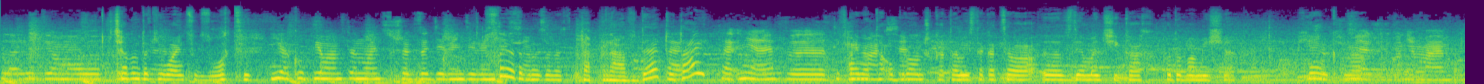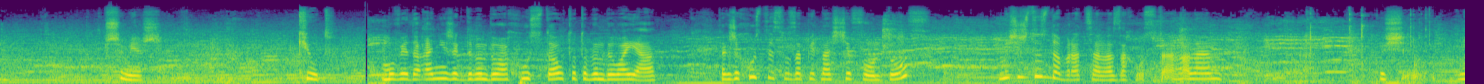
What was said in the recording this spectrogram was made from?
Dla ludzi mało. Chciałabym taki łańcuch złoty. Ja kupiłam ten łańcuszek za 9,90. Fajna ta bransoletka. Naprawdę? Tutaj? Tak, nie, w TK Fajna ta obrączka, tam jest taka cała y, w diamencikach. Podoba mi się. Piękna. Przymierzyć, bo nie mam. Przymierz. Cute. Mówię do Ani, że gdybym była chustą, to to bym była ja. Także chusty są za 15 funtów. Myślę, że to jest dobra cena za chustę, ale jakoś, nie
